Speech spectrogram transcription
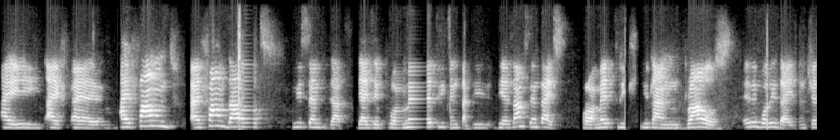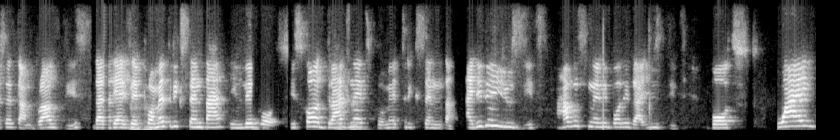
I I um, I found I found out recently that there is a prometric center. The, the exam center is prometric. You can browse. Anybody that is interested can browse this. That there is a mm-hmm. prometric center in Lagos. It's called Dragnet okay. Prometric Center. I didn't use it. I haven't seen anybody that used it. But while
